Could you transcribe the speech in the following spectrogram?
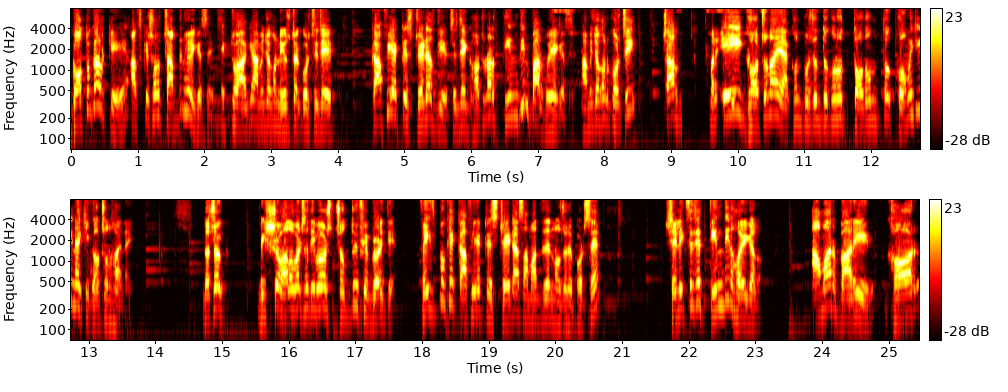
গতকালকে, আজকে সহ চার দিন হয়ে গেছে, একটু আগে আমি যখন নিউজটা করছি যে কাফি একটা স্ট্যাটাস দিয়েছে, যে ঘটনার তিন দিন পার হয়ে গেছে, আমি যখন করছি, চার মানে এই ঘটনায় এখন পর্যন্ত কোনো তদন্ত কমিটি নাকি গঠন হয় নাই। দর্শক, বিশ্ব ভালোবাসা দিবস চোদ্দই ফেব্রুয়ারিতে ফেসবুকে কাফির একটা স্ট্যাটাস আমাদের নজরে পড়ছে। সে লিখছে যে, তিন দিন হয়ে গেল। আমার বাড়ির ঘর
